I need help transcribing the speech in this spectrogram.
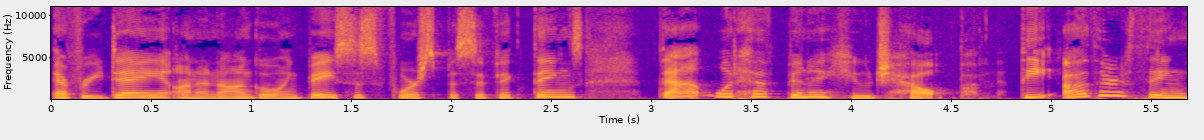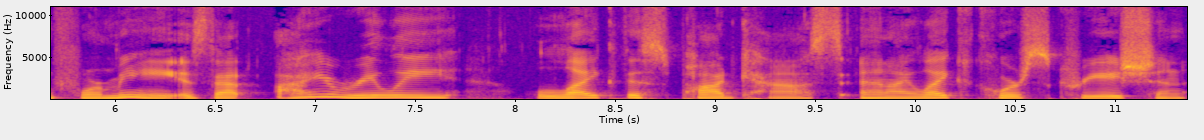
every day on an ongoing basis for specific things, that would have been a huge help. The other thing for me is that I really like this podcast and I like course creation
